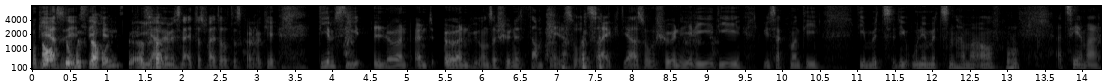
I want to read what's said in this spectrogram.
Okay, Doch, also du die, musst die, nach unten. Ja, wir müssen etwas weiter runter scrollen. Okay. DMC Learn and Earn, wie unser schönes Thumbnail so zeigt. Ja, so schön hier die, die, wie sagt man, die, die Mütze, die Unimützen haben wir auf. Mhm. Erzähl mal,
